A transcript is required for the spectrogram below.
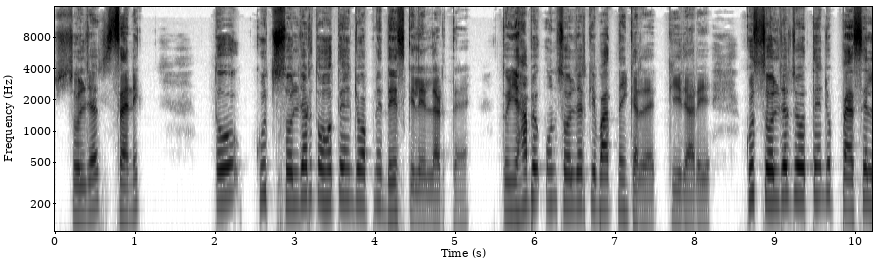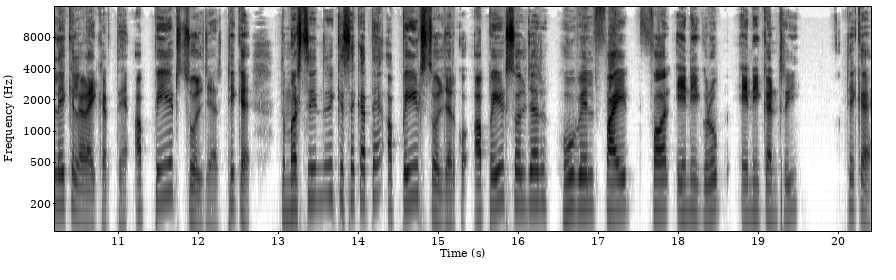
सोल्जर सैनिक। तो कुछ सोल्जर तो होते हैं जो अपने देश के लिए लड़ते हैं। तो यहाँ पे उन सोल्जर की बात नहीं कर रहे, की जा रही है। कुछ सोल्जर जो होते हैं जो पैसे लेके लड़ाई करते हैं, अपेड सोल्जर, ठीक है? तो मर्सिनरी किसे कहते हैं? अपेड सोल्जर को। A paid soldier who will fight for any group any country ठीक है?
